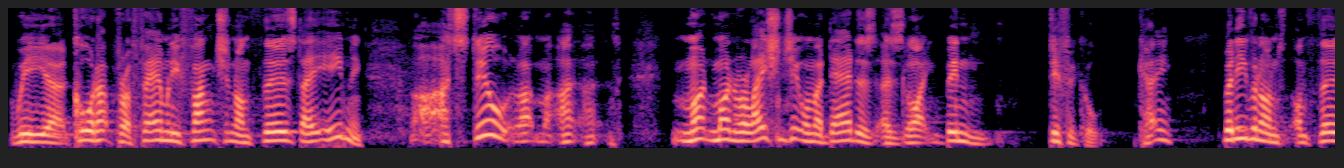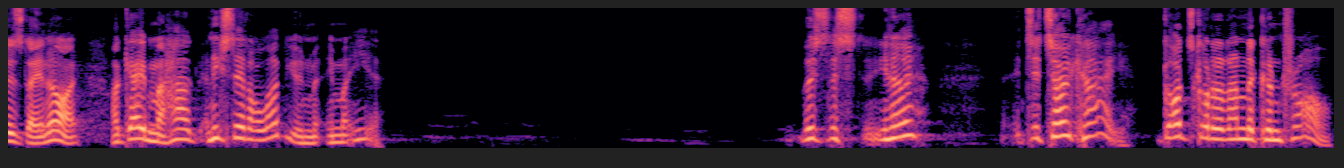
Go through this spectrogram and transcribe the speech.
we uh, caught up for a family function on Thursday evening. I still, like, I, my, my relationship with my dad has, has like been difficult, okay? But even on, on Thursday night, I gave him a hug and he said, I love you in my, in my ear. There's this, you know, it's, it's okay. God's got it under control.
